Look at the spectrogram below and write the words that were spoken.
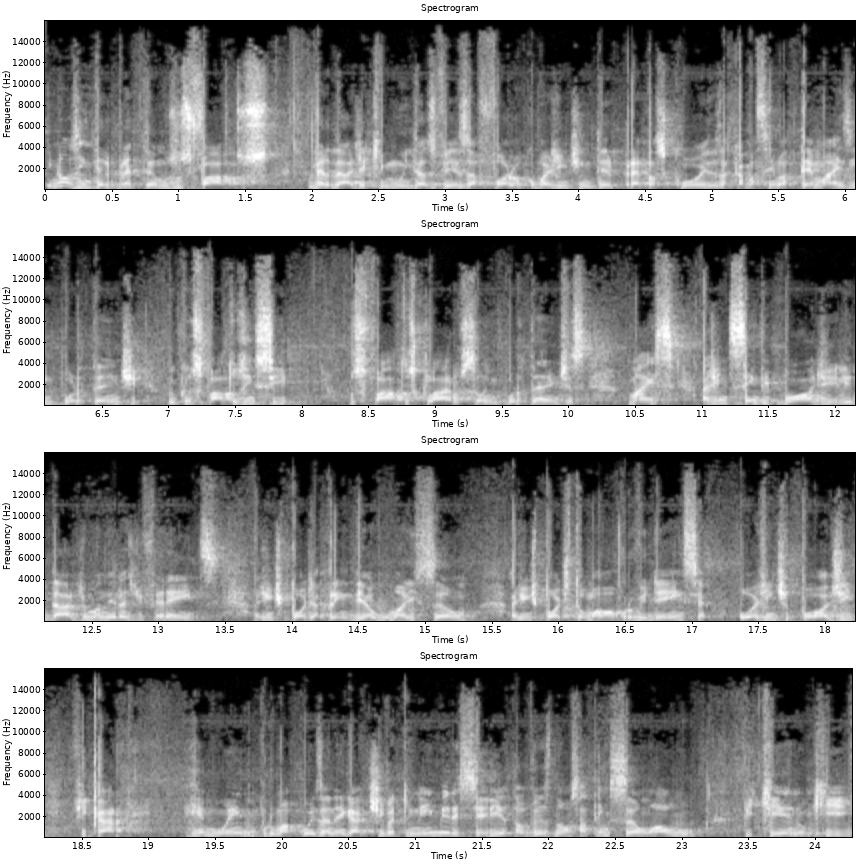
e nós interpretamos os fatos. A verdade é que muitas vezes a forma como a gente interpreta as coisas acaba sendo até mais importante do que os fatos em si. Os fatos, claro, são importantes, mas a gente sempre pode lidar de maneiras diferentes. A gente pode aprender alguma lição, a gente pode tomar uma providência ou a gente pode ficar remoendo por uma coisa negativa que nem mereceria talvez nossa atenção, algo pequeno que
